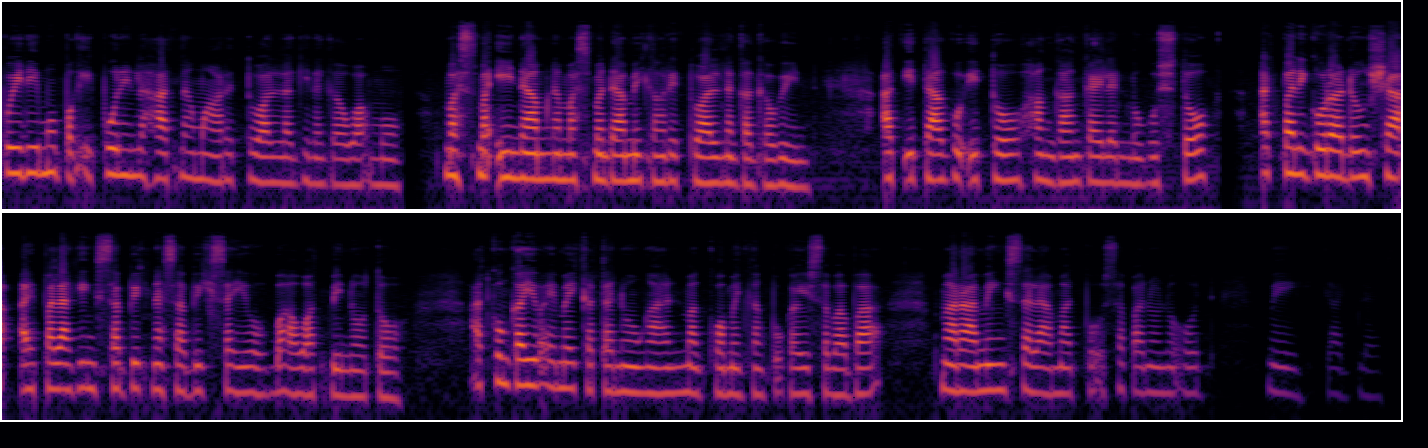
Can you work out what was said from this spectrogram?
pwede mo pag-ipunin lahat ng mga ritual na ginagawa mo. Mas mainam na mas madami kang ritual na gagawin. At itago ito hanggang kailan mo gusto at paniguradong siya ay palaging sabik na sabik sa iyo bawat minuto. At kung kayo ay may katanungan, mag-comment lang po kayo sa baba. Maraming salamat po sa panunood. May God bless.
